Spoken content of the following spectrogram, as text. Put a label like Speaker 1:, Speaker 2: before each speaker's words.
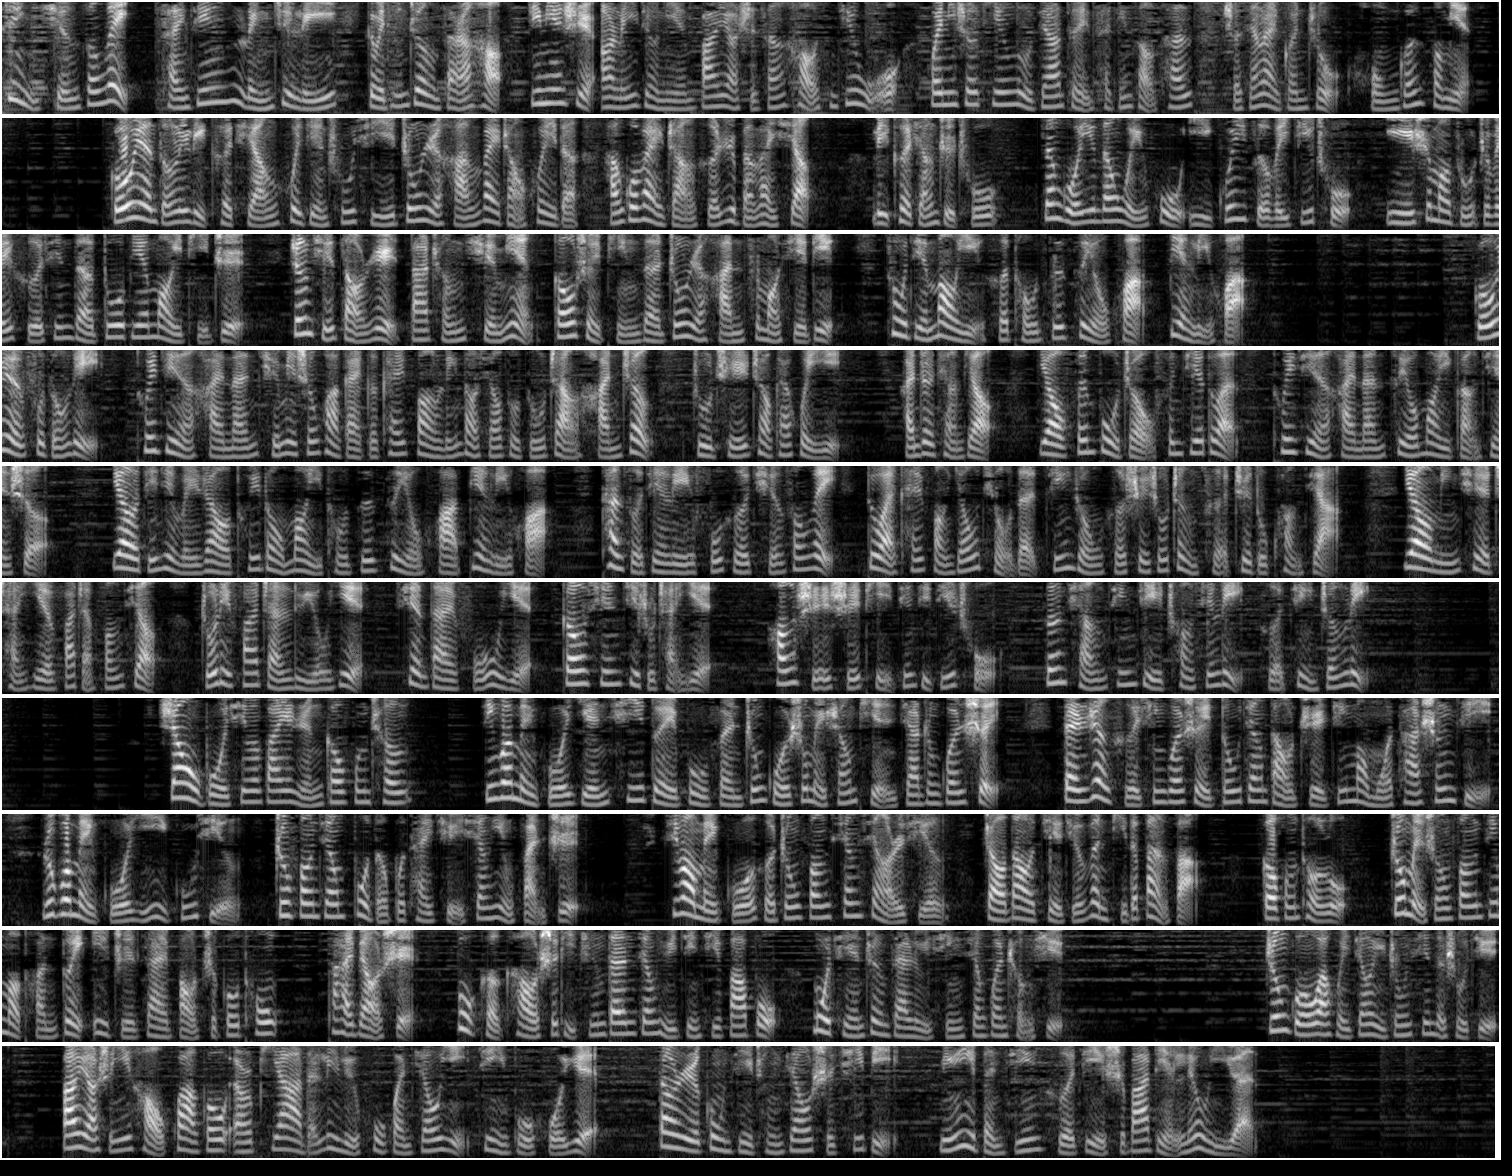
Speaker 1: 讯全方位，财经零距离。各位听众，早上好！今天是二零一九年八月二十三号，星期五。欢迎您收听陆家嘴财经早餐。首先来关注宏观方面，国务院总理李克强会见出席中日韩外长会的韩国外长和日本外相。李克强指出，三国应当维护以规则为基础、以世贸组织为核心的多边贸易体制。争取早日达成全面、高水平的中日韩自贸协定，促进贸易和投资自由化、便利化。国务院副总理、推进海南全面深化改革开放领导小组组长韩正主持召开会议。韩正强调，要分步骤、分阶段推进海南自由贸易港建设，要紧紧围绕推动贸易投资自由化、便利化。探索建立符合全方位对外开放要求的金融和税收政策制度框架，要明确产业发展方向，着力发展旅游业、现代服务业、高新技术产业，夯实实体经济基础，增强经济创新力和竞争力。商务部新闻发言人高峰称，尽管美国延期对部分中国输美商品加征关税，但任何新关税都将导致经贸摩擦升级。如果美国一意孤行，中方将不得不采取相应反制。希望美国和中方相向而行，找到解决问题的办法。高峰透露，中美双方经贸团队一直在保持沟通。他还表示，不可靠实体清单将于近期发布，目前正在履行相关程序。中国外汇交易中心的数据，八月二十一号挂钩 LPR 的利率互换交易进一步活跃，当日共计成交十七笔。名义本金合计十八点六亿元。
